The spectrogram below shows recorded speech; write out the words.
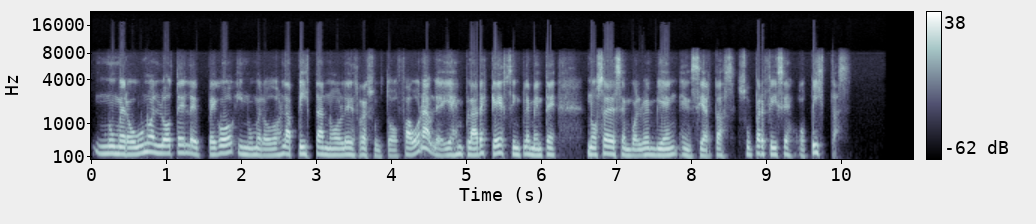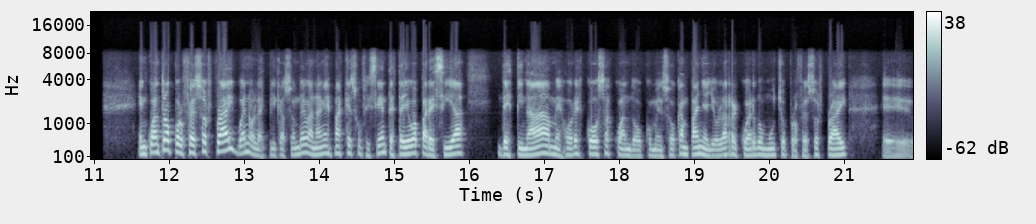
número uno el lote le pegó y número dos la pista no les resultó favorable. Hay ejemplares que simplemente no se desenvuelven bien en ciertas superficies o pistas. En cuanto a Professor Fry, bueno, la explicación de Banan es más que suficiente. Esta yegua parecía destinada a mejores cosas cuando comenzó campaña. Yo la recuerdo mucho, Professor Sprite. Eh,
